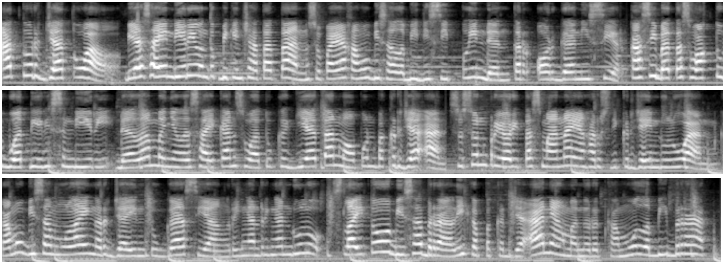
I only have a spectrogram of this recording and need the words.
atur jadwal. Biasain diri untuk bikin catatan supaya kamu bisa lebih disiplin dan terorganisir. Kasih batas waktu buat diri sendiri dalam menyelesaikan suatu kegiatan maupun pekerjaan. Susun prioritas mana yang harus dikerjain duluan. Kamu bisa mulai ngerjain tugas yang ringan-ringan dulu. Setelah itu bisa beralih ke pekerjaan yang menurut kamu lebih berat.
